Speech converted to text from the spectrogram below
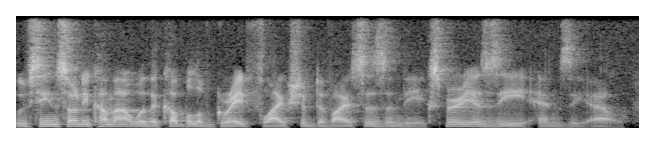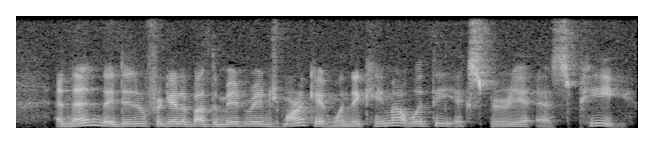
We've seen Sony come out with a couple of great flagship devices in the Xperia Z and ZL. And then they didn't forget about the mid-range market when they came out with the Xperia SP.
